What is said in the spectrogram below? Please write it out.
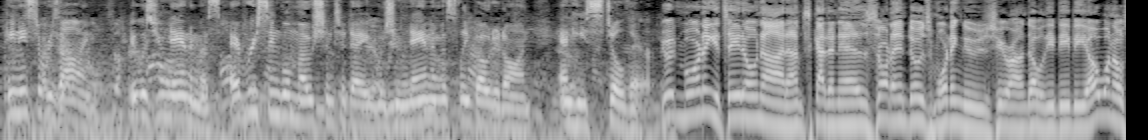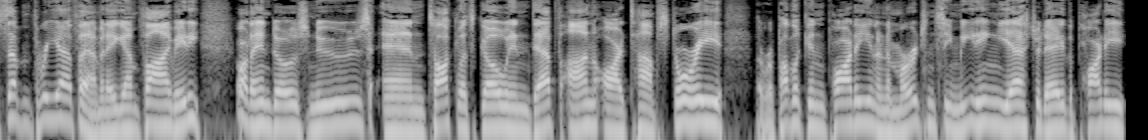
He needs to resign. It was unanimous. Every single motion today was unanimously voted on, and he's still there. Good morning. It's 809. I'm Scott Anez. Orlando's Morning News here on WDBO 1073 FM and AM 580. Orlando's News and Talk. Let's go in depth on our top story. The Republican Party in an emergency meeting yesterday. The party,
